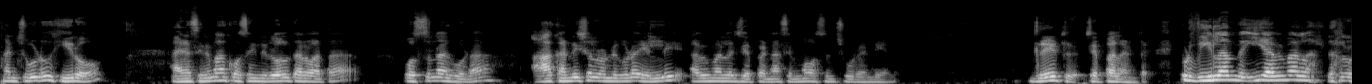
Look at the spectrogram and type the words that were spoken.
అని చూడు హీరో ఆయన సినిమా కోసం ఇన్ని రోజుల తర్వాత వస్తున్నా కూడా ఆ కండిషన్ నుండి కూడా వెళ్ళి అభిమానులకు చెప్పాడు నా సినిమా వస్తుంది చూడండి అని. గ్రేట్ చెప్పాలంటే. ఇప్పుడు వీళ్ళందరూ ఈ అభిమానులు అందరూ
